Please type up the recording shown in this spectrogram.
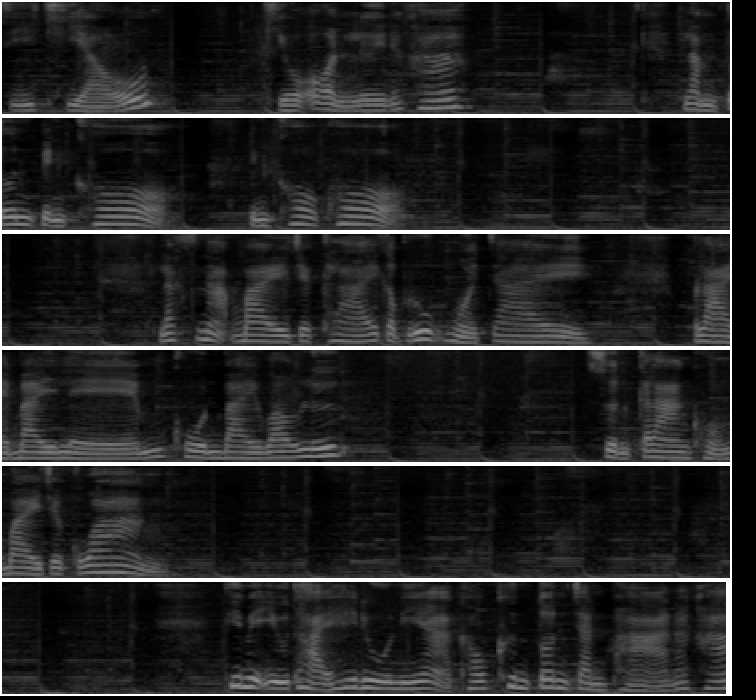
สีเขียว เขียวอ่อนเลยนะคะลำต้นเป็นข้อ เป็นข้อข้อ ลักษณะใบจะคล้ายกับรูปหัวใจ ปลายใบแหลม โคนใบเว้าลึก ส่วนกลางของใบจะกว้าง ที่แม่อิ๋วถ่ายให้ดูเนี่ยเขาขึ้นต้นจันผานะคะ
